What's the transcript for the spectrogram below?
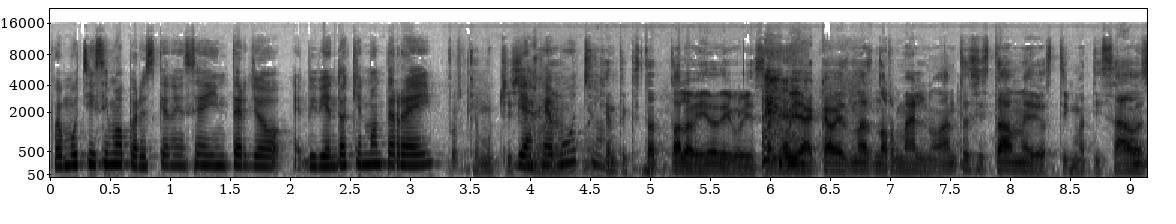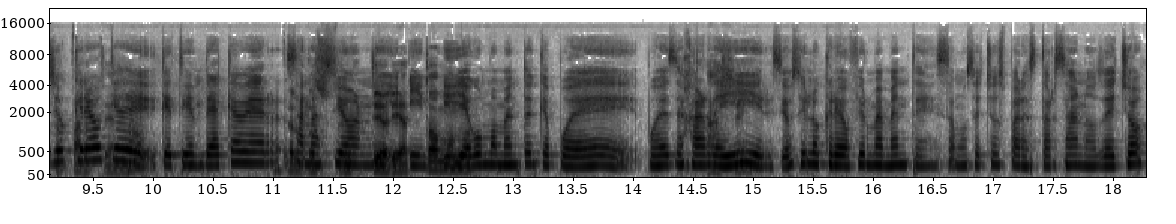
Fue muchísimo, pero es que en ese inter yo, eh, viviendo aquí en Monterrey, Porque muchísimo, viajé mucho. Hay gente que está toda la vida, digo, y es algo ya cada vez más normal, ¿no? Antes sí estaba medio estigmatizado Pues esa yo creo parte, que, ¿no? que tendría que haber Pero, pues, sanación teoría, y, y- y llega un momento en que puede, puedes dejar Ah, de ¿sí? ir. Yo sí lo creo firmemente. Estamos hechos para estar sanos. De hecho,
